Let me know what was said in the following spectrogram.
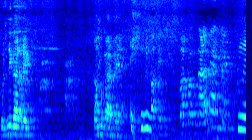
ਕੁਝ ਨਹੀਂ ਕਰ ਰਹੇ। ਕੰਮ ਕਰ ਰਹੇ ਆ। ਪਾਪਾ ਗਾਲਾਂ ਪੈਣੀਆਂ ਮੈਂ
